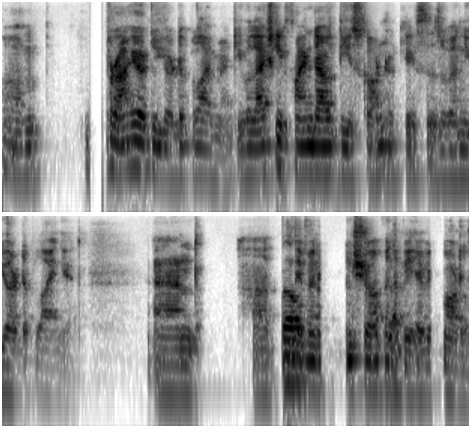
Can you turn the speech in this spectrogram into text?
um, prior to your deployment. You will actually find out these corner cases when you are deploying it. And uh, they Well- may not show up in the behavior model.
